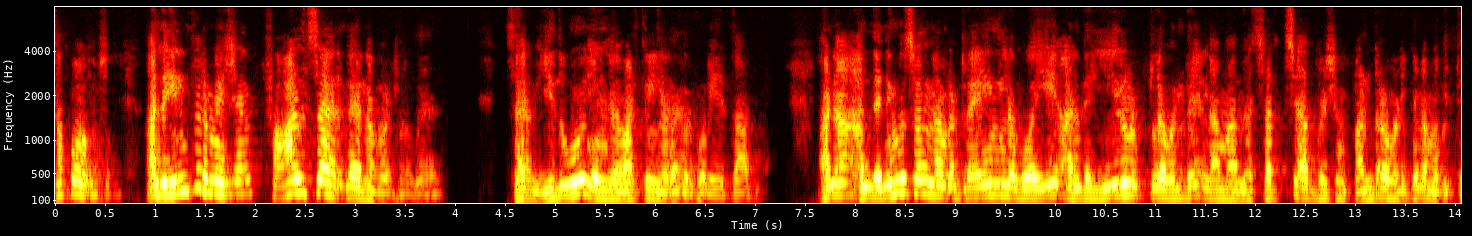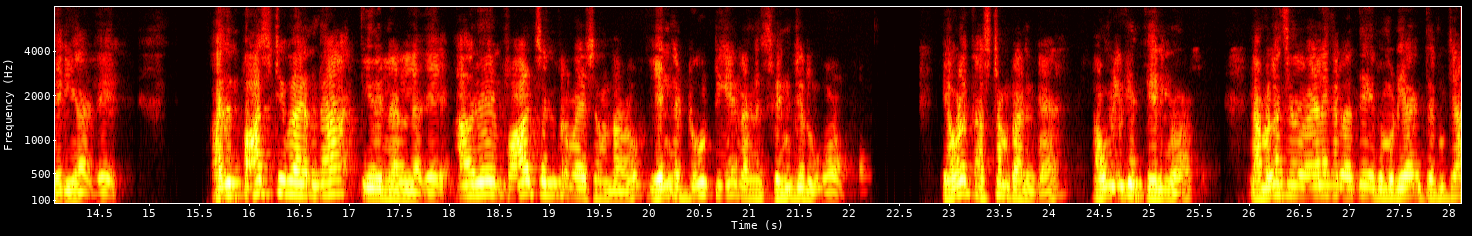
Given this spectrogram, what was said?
சப்போஸ் அந்த இன்ஃபர்மேஷன் ஃபால்ஸா இருந்தா என்ன பண்றது? சார் இதுவும் எங்க வாழ்க்கையில் நடக்கக்கூடியதுதான். ஆனா அந்த நிமிஷம் நம்ம ட்ரெயின்ல போய் அந்த ஈரோட்ல வந்து நம்ம அந்த சர்ச் ஆப்ரேஷன் பண்ற வரைக்கும் நமக்கு தெரியாது. அது பாசிட்டிவா இருந்தா இது நல்லது. அது ஃபால்ஸ் இன்ஃபர்மேஷன் இருந்தாலும் எங்க டியூட்டியை நாங்க செஞ்சிருவோம். எவ்வளவு கஷ்டம் பாருங்க. அவங்களுக்கே தெரியும். நம்மளாம் சில வேலைகள் வந்து இது முடியாதுன்னு தெரிஞ்சா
